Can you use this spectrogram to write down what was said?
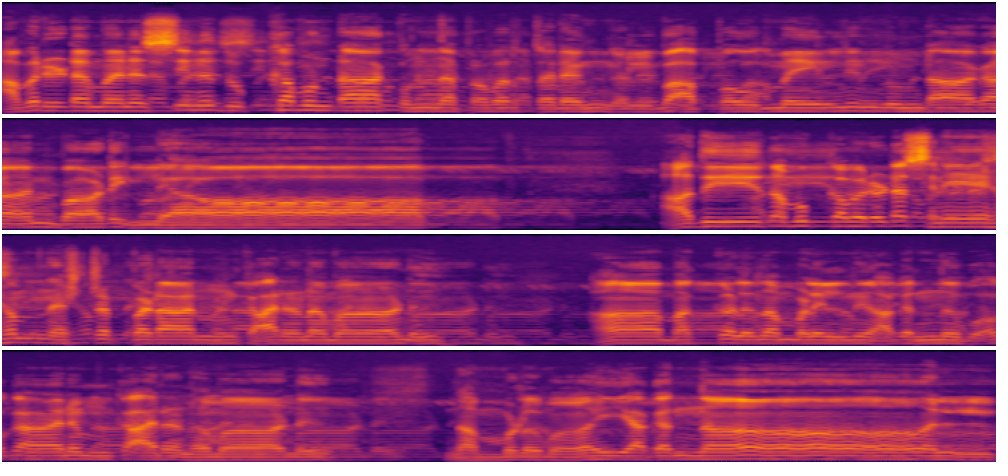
അവരുടെ മനസ്സിന് ദുഃഖമുണ്ടാക്കുന്ന പ്രവർത്തനങ്ങൾ ബാപ്പ ഉമ്മയിൽ നിന്നുണ്ടാകാൻ പാടില്ല. അത് നമുക്കവരുടെ സ്നേഹം നഷ്ടപ്പെടാൻ കാരണമാണ്. ആ മക്കൾ നമ്മളിൽ നിന്ന് അകന്നു പോകാനും കാരണമാണ്. നമ്മളുമായി അകന്നാൽ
